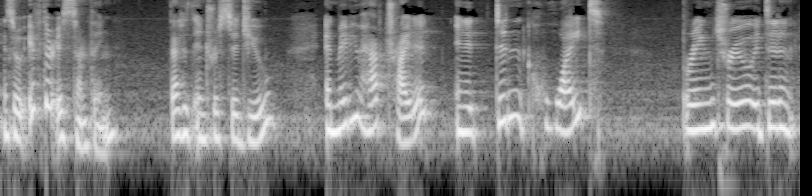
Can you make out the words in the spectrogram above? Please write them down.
And so, if there is something that has interested you, and maybe you have tried it and it didn't quite ring true, it didn't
